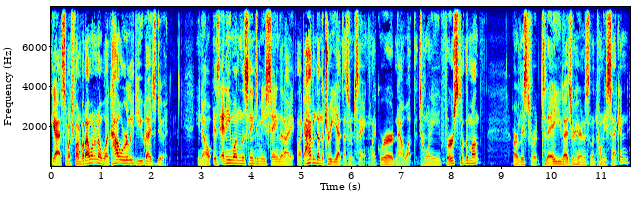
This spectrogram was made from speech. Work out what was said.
yeah, it's so much fun. But I want to know, like, how early do you guys do it? You know, is anyone listening to me saying that I like I haven't done the tree yet? That's what I'm saying. Like we're now what the 21st of the month, or at least for today. You guys are hearing this on the 22nd.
